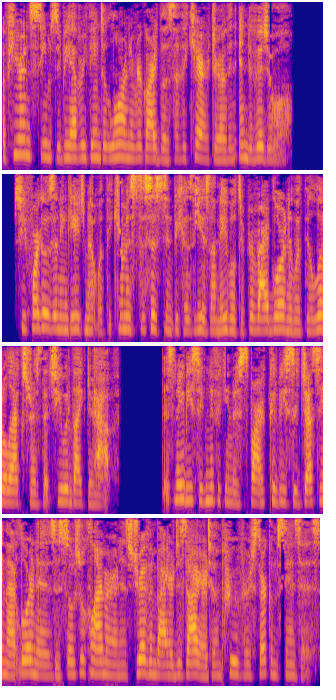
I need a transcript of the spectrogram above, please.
Appearance seems to be everything to Lorna regardless of the character of an individual. She forgoes an engagement with the chemist's assistant because he is unable to provide Lorna with the little extras that she would like to have. This may be significant as Spark could be suggesting that Lorna is a social climber and is driven by her desire to improve her circumstances.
